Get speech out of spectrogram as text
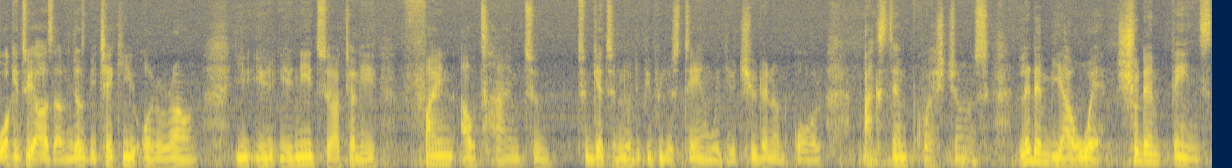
walk into your house and just be checking you all around. You, you, you need to actually find out time to to get to know the people you're staying with, your children and all. Ask them questions. Let them be aware. Show them things.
